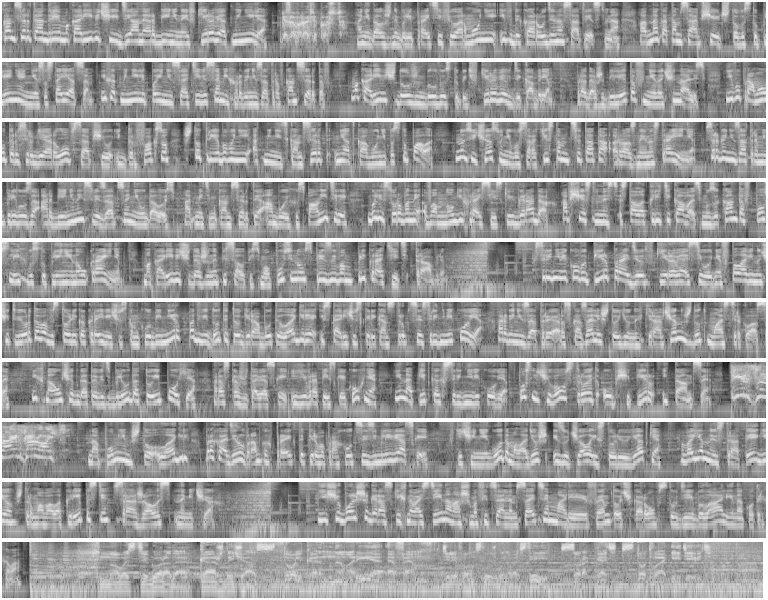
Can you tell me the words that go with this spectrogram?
Концерты Андрея Макаревича и Дианы Арбениной в Кирове отменили. Безобразие просто. Они должны были пройти в филармонии и в ДК Родина соответственно. Однако там сообщают, что выступления не состоятся. Их отменили по инициативе самих организаторов концертов. Макаревич должен был выступить в Кирове в декабре. Продажи билетов не начинались. Его промоутер Сергей Орлов сообщил Интерфаксу, что требований отменить концерт ни от кого не поступало. Но сейчас у него с артистом, цитата, «разные настроения». С организаторами привоза Арбениной связались связаться не удалось. Отметим, концерты обоих исполнителей были сорваны во многих российских городах. Общественность стала критиковать музыкантов после их выступлений на Украине. Макаревич даже написал письмо Путину с призывом прекратить травлю. Средневековый пир пройдет в Кирове. Сегодня в половину четвертого в историко-краеведческом клубе «Мир» подведут итоги работы лагеря исторической реконструкции Средневековья. Организаторы рассказали, что юных кировчан ждут мастер-классы. Их научат готовить блюда той эпохи, расскажут о вятской и европейской кухне и напитках Средневековья, после чего устроят общий пир и танцы. Пир желаем горой! Напомним, что лагерь проходил в рамках проекта «Первопроходцы земли Вятской». В течение года молодежь изучала историю Вятки, военную стратегию, штурмовала крепости, сражалась на мечах. Еще больше городских новостей на нашем официальном сайте mariafm.ru. В студии была Алина Котрихова. Новости города. Каждый час. Только на Мария-ФМ. Телефон службы новостей 45 102 и 9.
